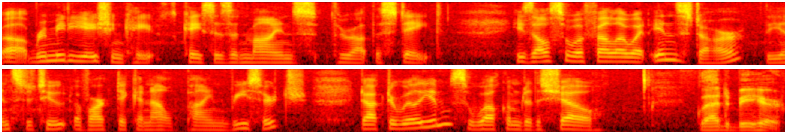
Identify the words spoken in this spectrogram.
uh, remediation case, cases in mines throughout the state. He's also a fellow at INSTAAR, the Institute of Arctic and Alpine Research. Dr. Williams, welcome to the show. Glad to be here.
